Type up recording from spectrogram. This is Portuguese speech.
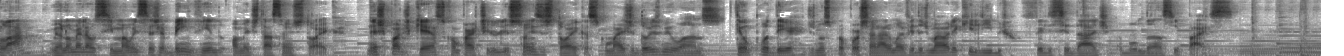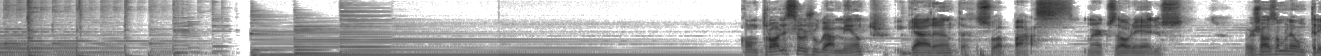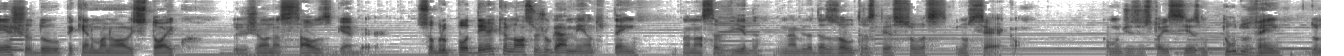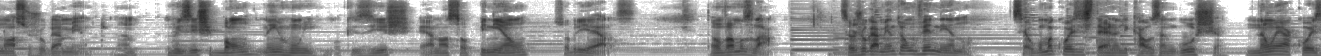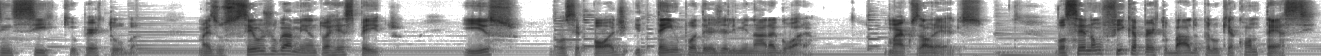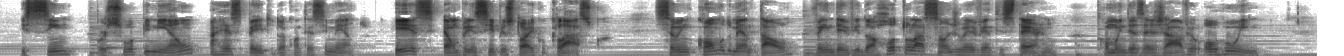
Olá, meu nome é Léo Simão e seja bem-vindo ao Meditação Histórica. Neste podcast, compartilho lições históricas com mais de dois mil anos que têm o poder de nos proporcionar uma vida de maior equilíbrio, felicidade, abundância e paz. Controle seu julgamento e garanta sua paz. Marcos Aurelius. Hoje nós vamos ler um trecho do pequeno manual estoico do Jonas Salzgeber sobre o poder que o nosso julgamento tem na nossa vida e na vida das outras pessoas que nos cercam. Como diz o estoicismo, tudo vem do nosso julgamento. Né? Não existe bom nem ruim, o que existe é a nossa opinião sobre elas. Então vamos lá. Seu julgamento é um veneno. Se alguma coisa externa lhe causa angústia, não é a coisa em si que o perturba, mas o seu julgamento a respeito. E isso você pode e tem o poder de eliminar agora. Marcos Aurelius. Você não fica perturbado pelo que acontece, e sim por sua opinião a respeito do acontecimento. Esse é um princípio estoico clássico. Seu incômodo mental vem devido à rotulação de um evento externo como indesejável ou ruim,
